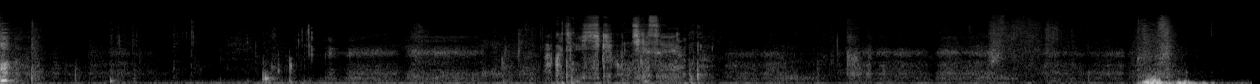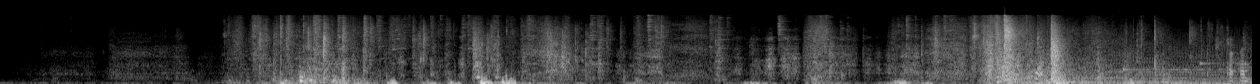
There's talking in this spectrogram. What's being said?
어? 아까 전에 시키고 움직였어요, 여러분들. 잠깐.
